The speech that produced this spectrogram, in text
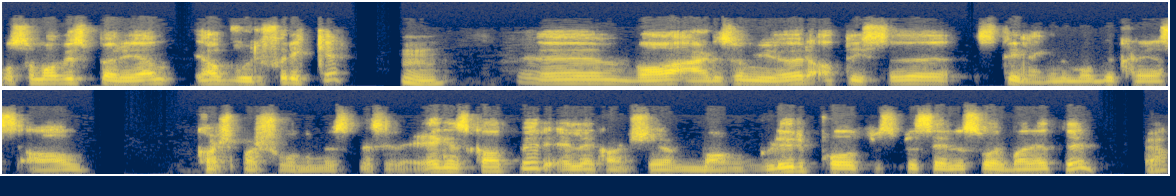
og så må vi spørre igjen ja, hvorfor ikke? Mm. Eh, hva er det som gjør at disse stillingene må bekles av kanskje personer med spesielle egenskaper, eller kanskje mangler på spesielle sårbarheter? Ja.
